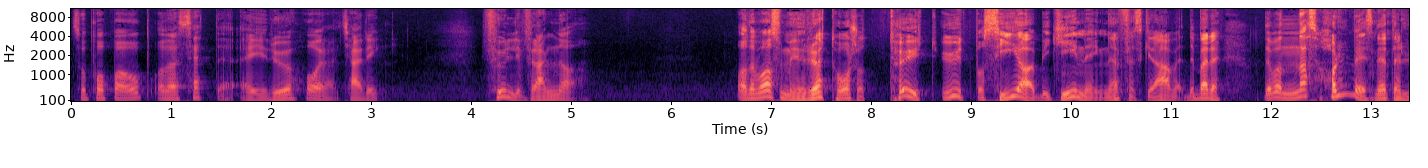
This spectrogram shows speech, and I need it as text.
så poppa jeg opp, og der sitter ei rødhåra kjerring. Full i fregner. Og det var så mye rødt hår som tøyt ut på sida av bikinien nedfor skrevet. Det, bare, det var nesten halvveis ned til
